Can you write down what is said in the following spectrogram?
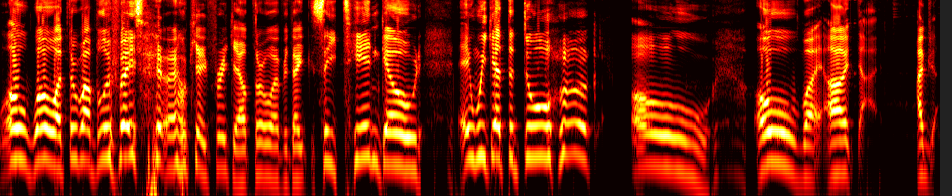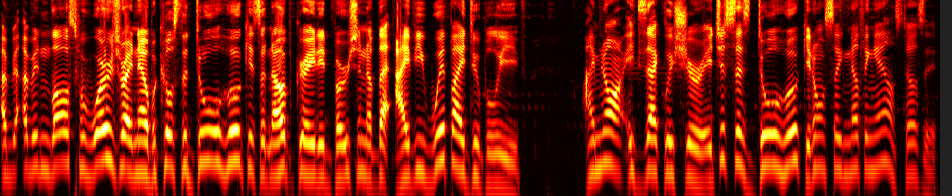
oh, whoa, I threw my blue phase. okay, freak out, throw everything. See, 10 gold, and we get the dual hook. Oh, oh my, uh, I've, I've, I've been lost for words right now because the dual hook is an upgraded version of the Ivy Whip, I do believe. I'm not exactly sure. It just says dual hook. It don't say nothing else, does it?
